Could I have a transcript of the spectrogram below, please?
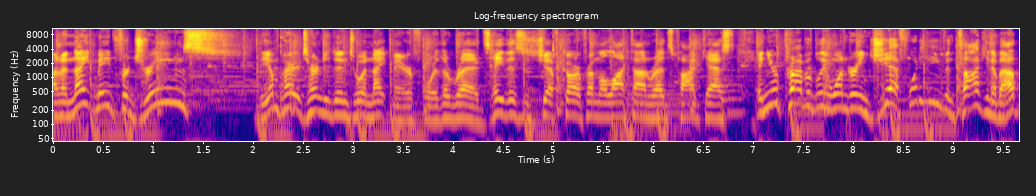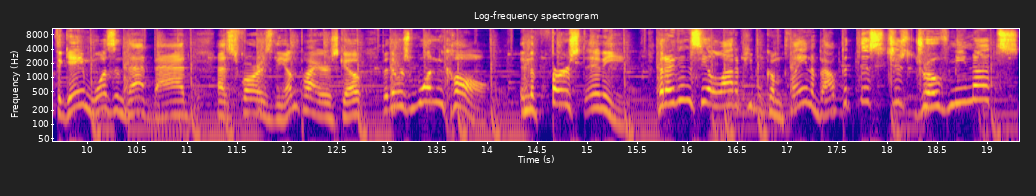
On a night made for dreams, the umpire turned it into a nightmare for the Reds. Hey, this is Jeff Carr from the Locked On Reds podcast, and you're probably wondering, Jeff, what are you even talking about? The game wasn't that bad as far as the umpires go, but there was one call in the first inning that I didn't see a lot of people complain about, but this just drove me nuts.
